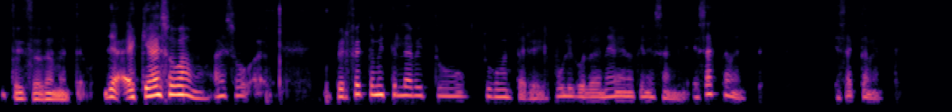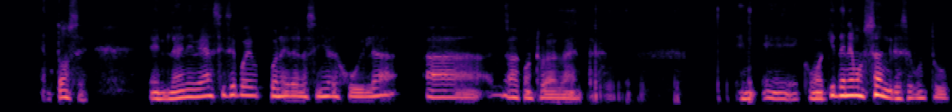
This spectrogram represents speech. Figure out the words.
Estoy totalmente de acuerdo. Ya, es que a eso vamos, a eso... Perfecto, Mr. Lápiz, tu, tu comentario. El público de la NBA no tiene sangre. Exactamente, exactamente. Entonces, en la NBA sí se puede poner a la señora jubilada a, controlar la entrada. Eh, como aquí tenemos sangre, según tu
